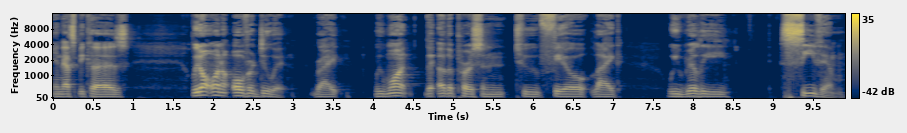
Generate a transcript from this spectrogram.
And that's because we don't want to overdo it, right? We want the other person to feel like we really see them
